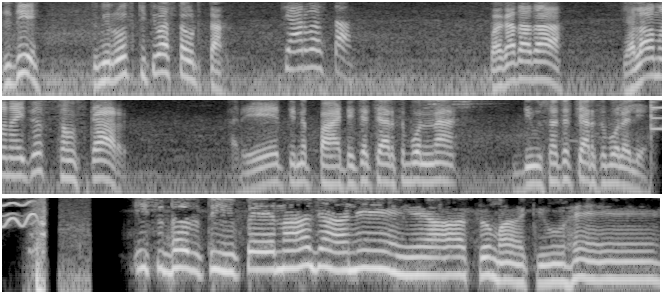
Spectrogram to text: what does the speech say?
दीदी तुम्ही रोज किती वाजता उठता? चार वाजता. बघा दादा ह्याला म्हणायचं संस्कार. अरे तिनं पहाटेच्या चारच बोल ना दिवसाच्या चारच बोलायले. इस धरती पे ना जाने आसमां क्यों है?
